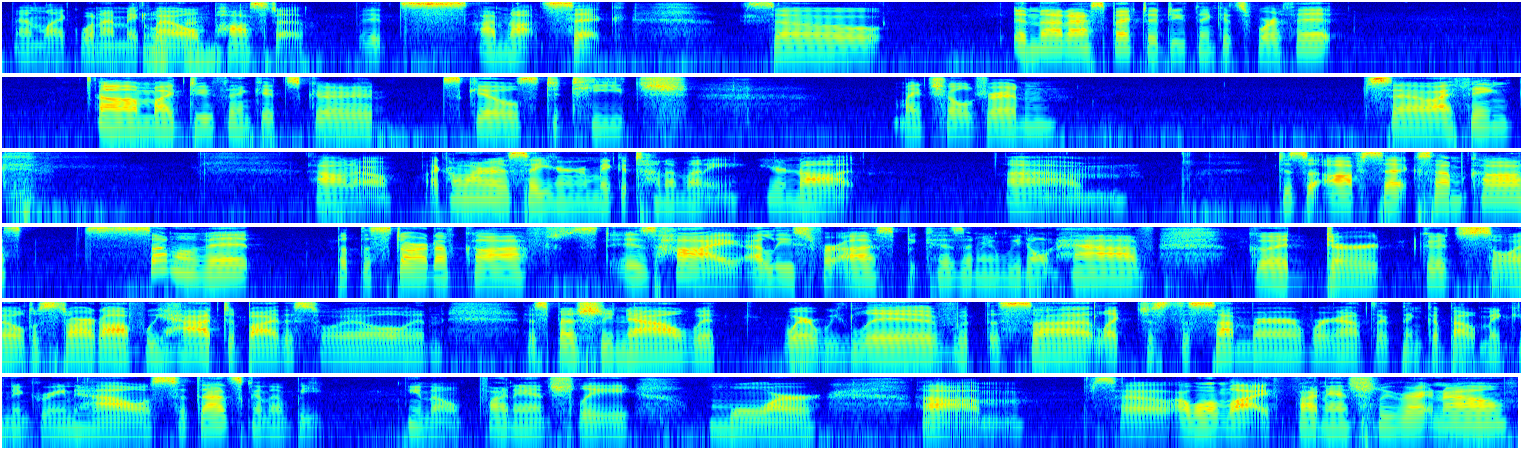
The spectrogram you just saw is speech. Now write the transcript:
And like when I make my own pasta, it's I'm not sick. So in that aspect, I do think it's worth it. Um, I do think it's good skills to teach my children. So I think I don't know. Like I'm not gonna say you're gonna make a ton of money. You're not. Um, does it offset some cost? Some of it, but the startup cost is high, at least for us, because I mean we don't have good dirt, good soil to start off. We had to buy the soil, and especially now with where we live, with the sun, like just the summer, we're gonna have to think about making a greenhouse. So that's gonna be, you know, financially more. Um, so I won't lie, financially right now,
